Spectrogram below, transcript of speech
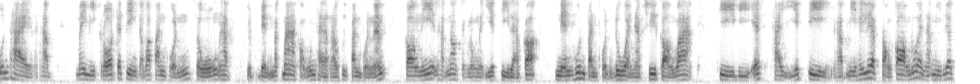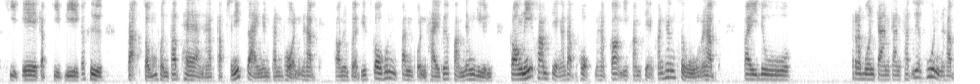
หุ้นไทยนะครับ ไม่มีโกรธก็จริง แต่ว่าปันผลสูงนะครับ จุดเด่นมากๆของหุ้นไทยเราคือปันผลนั้น กองนี้นะครับนอกจากลงใน ESG แล้วก็เน้นหุ้นปันผลด้วยนะครับ ชื่อกองว่า TDS ไทย ESG นะครับมีให้เลือก 2 กองด้วยนะครับมีเลือกขีด A กับขีด B ก็คือ สะสมผลตอบแทนนะครับกับชนิดจ่ายเงินปันผลนะครับกองเงินเปิดทิสโก้หุ้นปันผลไทยเพื่อความยั่งยืน กองนี้ความเสี่ยงอันดับ6นะครับก็มีความเสี่ยงค่อนข้างสูงนะครับ ไปดูกระบวนการการคัดเลือกหุ้นนะครับ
